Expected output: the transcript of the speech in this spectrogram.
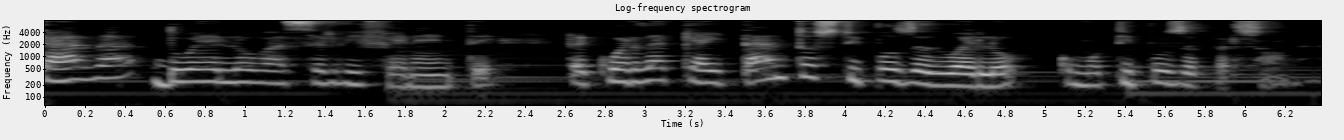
Cada duelo va a ser diferente. Recuerda que hay tantos tipos de duelo como tipos de persona.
